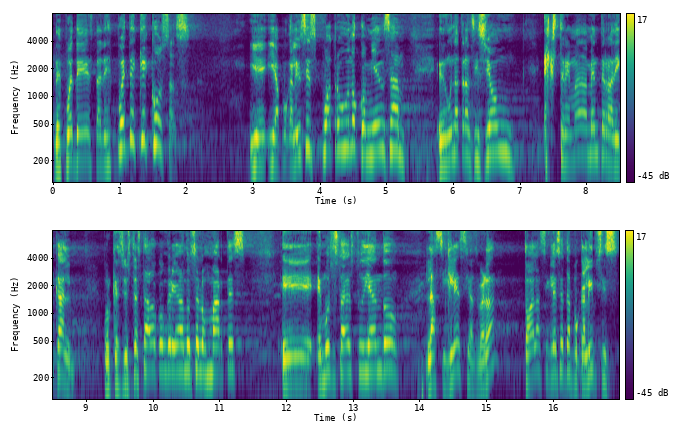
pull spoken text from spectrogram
después de esta. ¿Después de qué cosas? Y, y Apocalipsis 4.1 comienza en una transición extremadamente radical. Porque si usted ha estado congregándose los martes, eh, hemos estado estudiando las iglesias, ¿verdad? Todas las iglesias de Apocalipsis.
